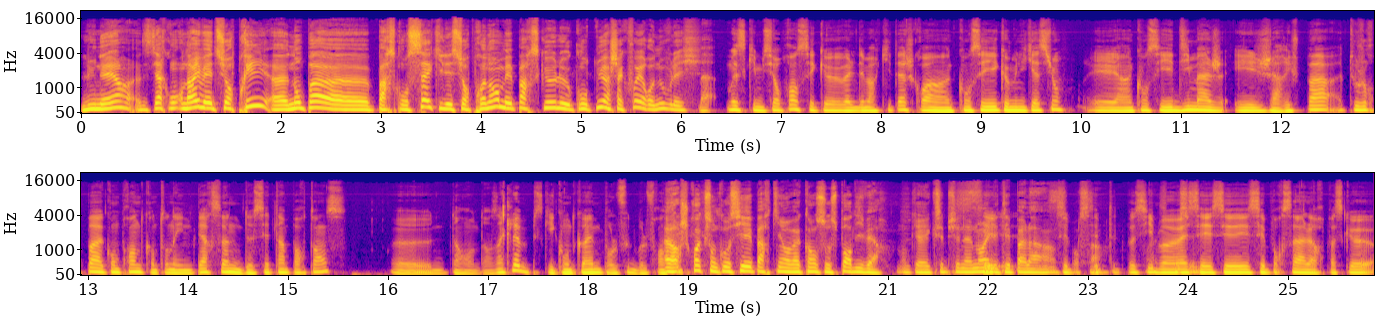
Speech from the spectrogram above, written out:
Lunaire, c'est-à-dire qu'on arrive à être surpris, euh, non pas euh, parce qu'on sait qu'il est surprenant, mais parce que le contenu à chaque fois est renouvelé. Bah, moi, ce qui me surprend, c'est que Valdemar Kita, je crois, a un conseiller communication et un conseiller d'image. Et j'arrive pas, toujours pas à comprendre quand on a une personne de cette importance euh, dans, dans un club, parce qu'il compte quand même pour le football français. Alors je crois que son conseiller est parti en vacances au sport d'hiver, donc euh, exceptionnellement il n'était pas là. hein, C'est pour ça. c'est peut-être possible. Ouais, ouais, c'est pour ça alors, parce que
